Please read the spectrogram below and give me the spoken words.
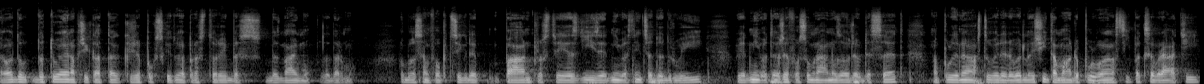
Jo, dotuje například tak, že poskytuje prostory bez, bez nájmu, zadarmo. Byl jsem v obci, kde pán prostě jezdí z jedné vesnice do druhé, v jedné otevře v 8 ráno, zavře v 10, na půl 11 vyjde do vedlejší, tam má do půl 12, pak se vrátí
